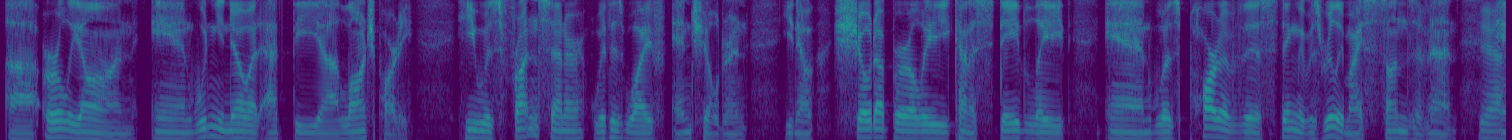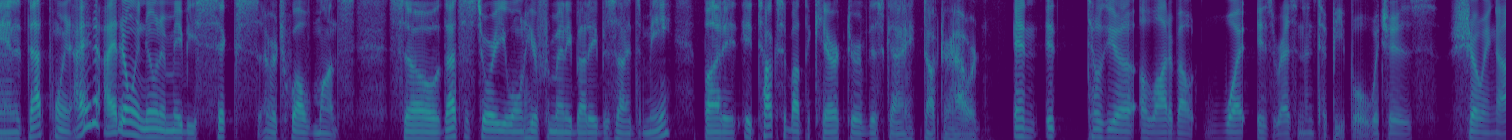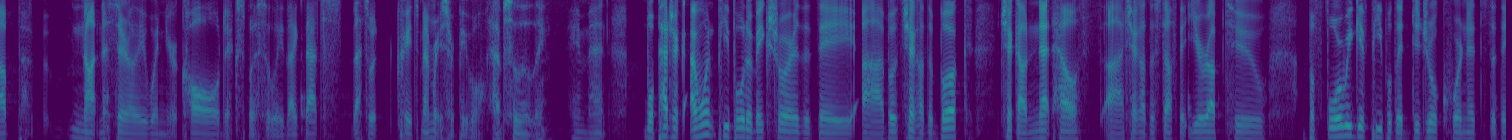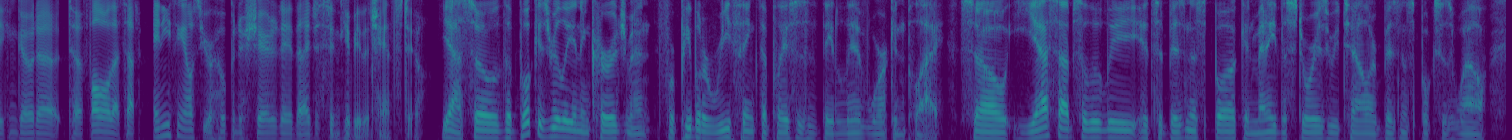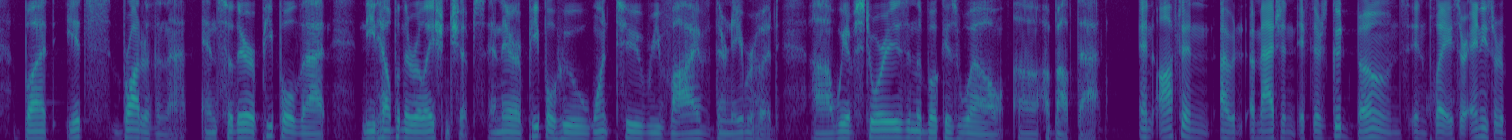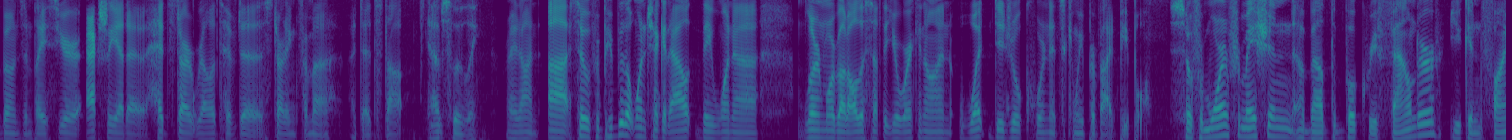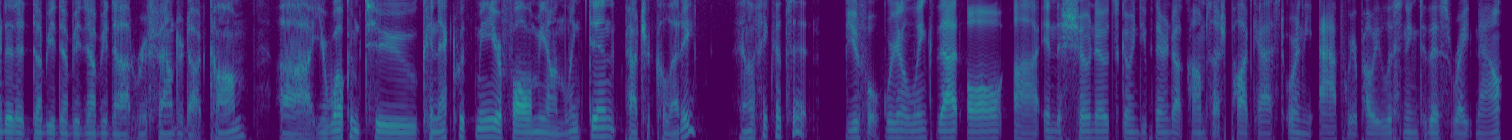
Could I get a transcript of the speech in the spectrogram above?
uh, early on. And wouldn't you know it, at the uh, launch party, he was front and center with his wife and children. You know, showed up early, kind of stayed late and was part of this thing that was really my son's event. Yeah. And at that point, I had, I had only known him maybe six or 12 months. So that's a story you won't hear from anybody besides me, but it, it talks about the character of this guy, Dr. Howard. And it tells you a, a lot about what is resonant to people, which is showing up not necessarily when you're called explicitly. Like that's that's what creates memories for people. Absolutely. Amen. Well, Patrick, I want people to make sure that they uh, both check out the book, check out Net Health, uh, check out the stuff that you're up to. Before we give people the digital coordinates that they can go to to follow all that stuff, anything else you're hoping to share today that I just didn't give you the chance to? Yeah, so the book is really an encouragement for people to rethink the places that they live, work, and play. So, yes, absolutely, it's a business book, and many of the stories we tell are business books as well but it's broader than that. And so there are people that need help in their relationships, and there are people who want to revive their neighborhood. Uh, we have stories in the book as well uh, about that. And often, I would imagine if there's good bones in place or any sort of bones in place, you're actually at a head start relative to starting from a, a dead stop. Absolutely. Right on. Uh, so for people that want to check it out, they want to learn more about all the stuff that you're working on. What digital coordinates can we provide people? So for more information about the book Refounder, you can find it at www.refounder.com. Uh, you're welcome to connect with me or follow me on LinkedIn, Patrick Kolek, and I think that's it. Beautiful. We're going to link that all uh, in the show notes, goingdeepwithaaron.com slash podcast, or in the app where you're probably listening to this right now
